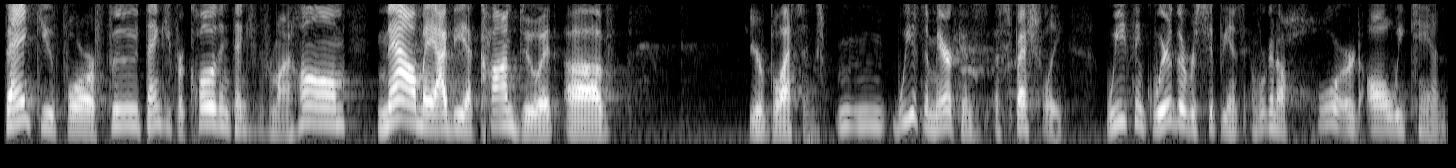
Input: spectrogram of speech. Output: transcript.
Thank you for food. Thank you for clothing. Thank you for my home. Now may I be a conduit of your blessings. We as Americans, especially, we think we're the recipients and we're going to hoard all we can.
